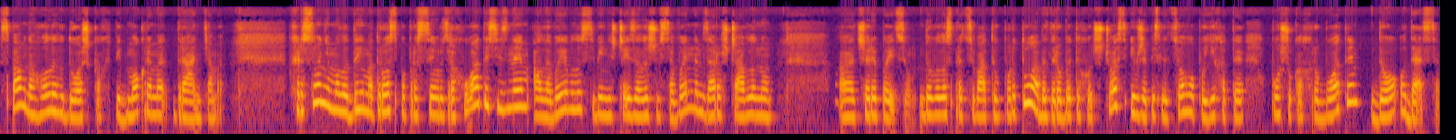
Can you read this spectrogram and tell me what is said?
спав на голих дошках під мокрими дрантями. Херсоні молодий матрос попросив розрахуватися з ним, але виявилось, він іще й залишився винним за розчавлену е, черепицю. Довелось працювати у порту, аби зробити хоч щось, і вже після цього поїхати в пошуках роботи до Одеси.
